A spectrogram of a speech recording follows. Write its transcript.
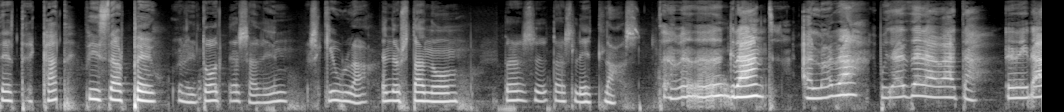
del trecat fins al peu. I tot ja sabem escriure el nostre nom, les, les lletres. També grans, alhora posar de la bata, mirar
